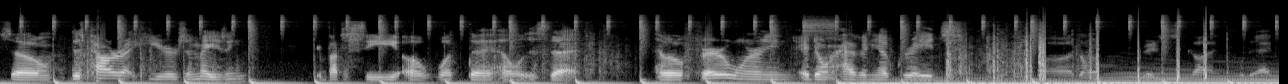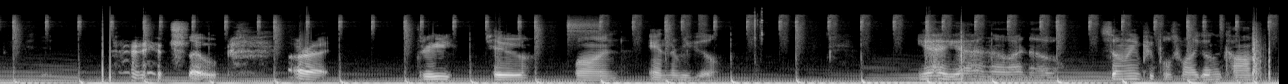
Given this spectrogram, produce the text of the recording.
So this power right here is amazing. You're about to see uh, what the hell is that. So fair warning, I don't have any upgrades. Uh, the upgrades just got included I painted it. so, alright. Three, two, one, and the go. Yeah, yeah, I know, I know. So many people's want to go in the comments.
